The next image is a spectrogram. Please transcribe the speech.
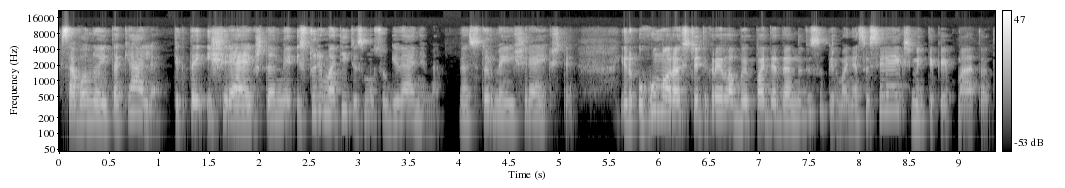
savo nueitą kelią. Tik tai išreikšdami, jis turi matytis mūsų gyvenime. Mes turime išreikšti. Ir humoras čia tikrai labai padeda, nu visų pirma, nesusireikšminti, kaip matot.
